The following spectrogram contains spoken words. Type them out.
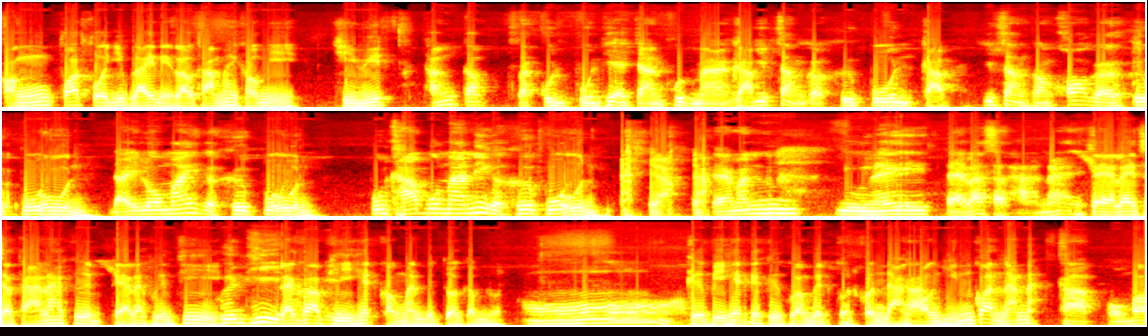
ของฟอสโฟยิบไลท์เนี่ยเราทำให้เขามี ชีวิต ทั้งกับสกุลปูนที่อาจารย์พูดมาครับยิบซ้ำก็คือปูนกับยิบซ้ำสองข้อก็คือปูนปูน ไดโลไมต์ก็คือปูปูนนปูนขาวปูนมันนี่ก็คือปูปูน น แต่มันอยู่ในแต่ละสถานะ แต่อะไรสถานะคือแต่ละพื้นที่ พื้นที่แล้วก็ pH ของมันเป็นตัวกำหนด อ๋อ คือ pH ก็คือความเป็นกรดคนด่างครับ ของหินก้อนนั้นอะครับผม พอ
